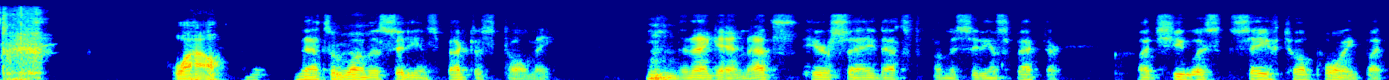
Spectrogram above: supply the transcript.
Wow, that's what one of the city inspectors told me. and again, that's hearsay. That's from the city inspector. But she was safe to a point. But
